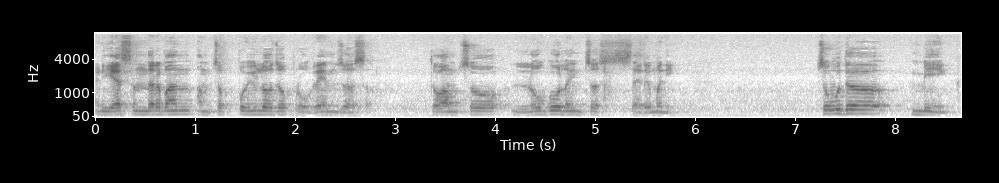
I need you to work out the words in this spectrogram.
आणि ह्या संदर्भान आमचो पयलो जो प्रोग्राम जो आसा तो आमचो लोगो लायनचो सेरेमनी चवदा मेक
